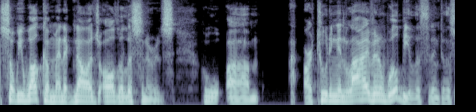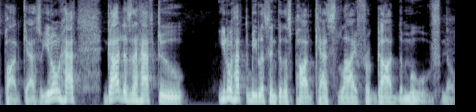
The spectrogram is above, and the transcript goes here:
So we welcome and acknowledge all the listeners who um, are tuning in live and will be listening to this podcast. You don't have God doesn't have to. You don't have to be listening to this podcast live for God to move. No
